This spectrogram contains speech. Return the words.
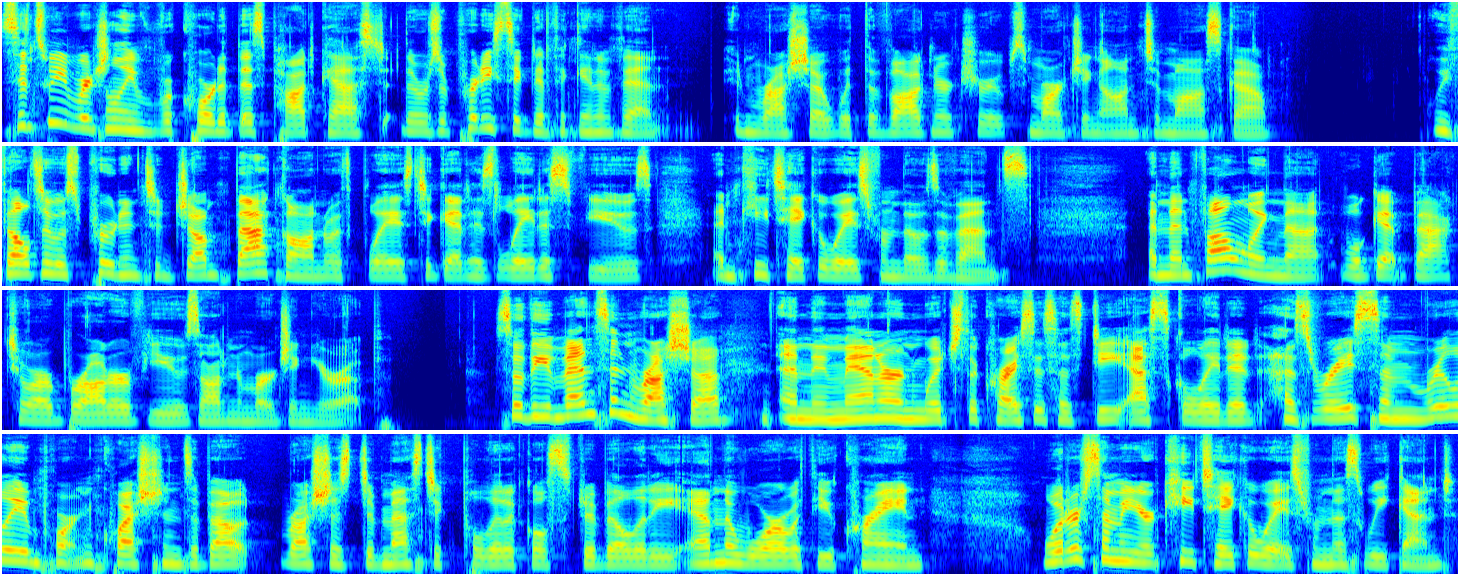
Since we originally recorded this podcast, there was a pretty significant event in Russia with the Wagner troops marching on to Moscow. We felt it was prudent to jump back on with Blaise to get his latest views and key takeaways from those events. And then following that, we'll get back to our broader views on emerging Europe. So, the events in Russia and the manner in which the crisis has de escalated has raised some really important questions about Russia's domestic political stability and the war with Ukraine. What are some of your key takeaways from this weekend?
